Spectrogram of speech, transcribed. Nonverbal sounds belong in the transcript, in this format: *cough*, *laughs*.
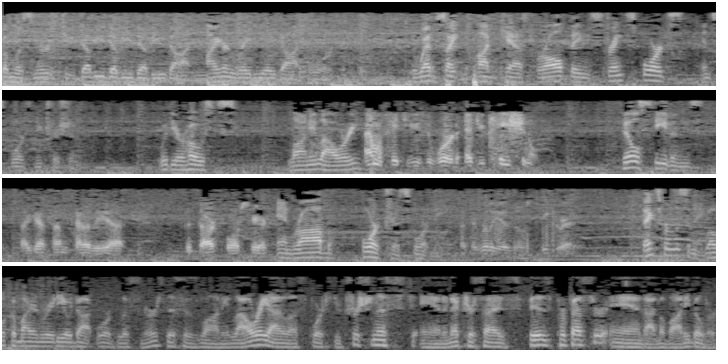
Welcome, listeners, to www.ironradio.org, the website and podcast for all things strength sports and sports nutrition. With your hosts, Lonnie Lowery. I almost hate to use the word educational. Phil Stevens. I guess I'm kind of the uh, the dark horse here. And Rob Fortress Fortney. But there really is no secret. Thanks for listening. Welcome, IronRadio.org listeners. This is Lonnie Lowery. I'm a sports nutritionist and an exercise phys professor, and I'm a bodybuilder.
